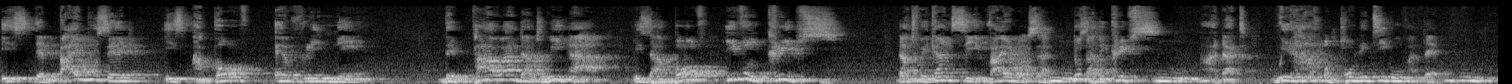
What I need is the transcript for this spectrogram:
is the Bible said is above every name. The power that we have is above even creeps that we can't see, virus. uh, mm-hmm. Those are the creeps mm-hmm. uh, that we have authority over them.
